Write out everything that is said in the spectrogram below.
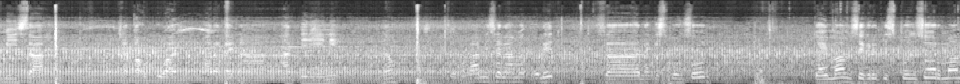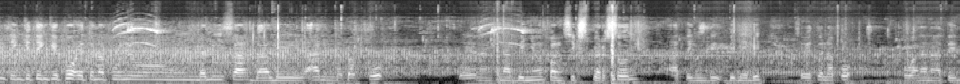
Lamisa tsaka upuan para kay na Auntie Nini. No? so maraming salamat ulit sa nag-sponsor. Kay ma'am secret sponsor. Ma'am thank you thank you po. Ito na po yung lamisa. Bali anim na bangko kaya nang sinabi nyo pang 6 person ating bi- binili. So ito na po. Kuha na natin.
